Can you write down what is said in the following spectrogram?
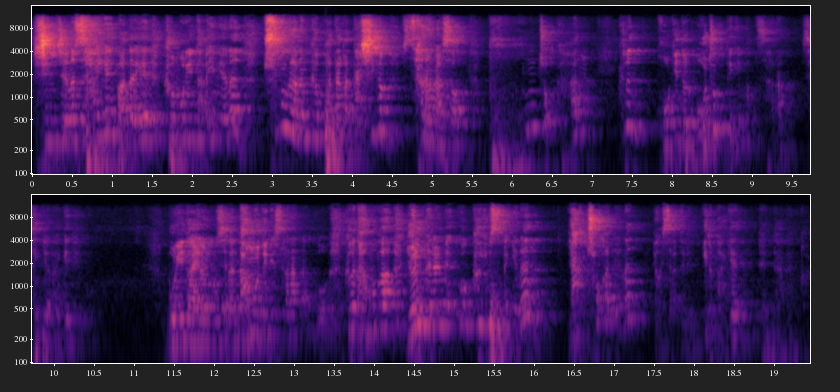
심지어는 사해 바다에 그 물이 닿이면은 죽어가는 그 바다가 다시금 살아나서 풍족한 그런 고기들 오족들이 막 살아 생겨나게 되고 물이 닿이는 곳에는 나무들이 살아나고 그 나무가 열매를 맺고 그 잎사귀는 약초가 되는 역사들이 일어나게 된다는 거예요.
